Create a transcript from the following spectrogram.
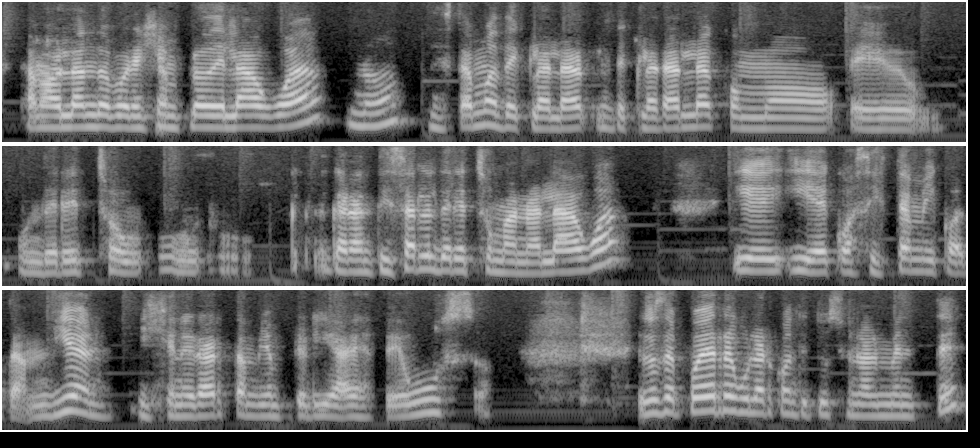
estamos hablando, por ejemplo, del agua, ¿no? Necesitamos declarar, declararla como eh, un derecho, garantizar el derecho humano al agua, y, ecosistémico también, y generar también prioridades de uso. Eso se puede regular constitucionalmente,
